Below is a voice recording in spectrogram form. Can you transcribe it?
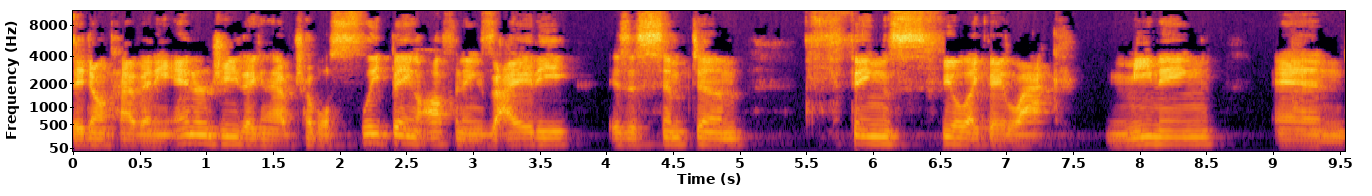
They don't have any energy. They can have trouble sleeping. Often anxiety is a symptom. Things feel like they lack meaning, and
